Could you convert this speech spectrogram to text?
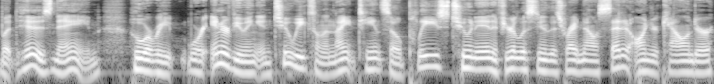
But his name, who are we? We're interviewing in two weeks on the 19th. So please tune in if you're listening to this right now. Set it on your calendar.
